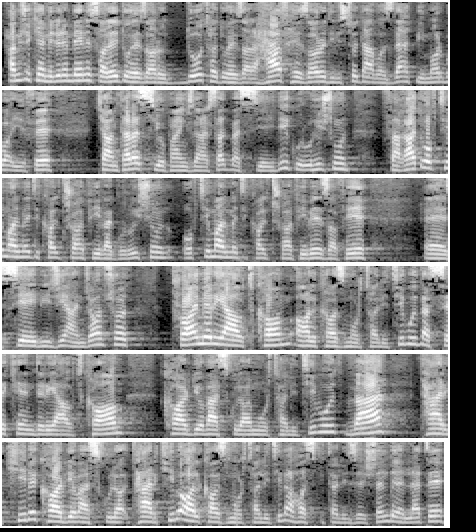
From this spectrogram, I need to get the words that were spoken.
همینجور که می‌دونیم بین سال 2002 تا 2007 1212 بیمار با EF ه کمتر از 35 درصد و CAD گروهشون فقط optimal medical therapy و گروهشون optimal medical therapy به اضافه CABG انجام شد. primary outcome all-cause mortality بود و secondary outcome cardiovascular mortality بود و ترکیب cardiovascular ترکیب all-cause mortality و hospitalization به علت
